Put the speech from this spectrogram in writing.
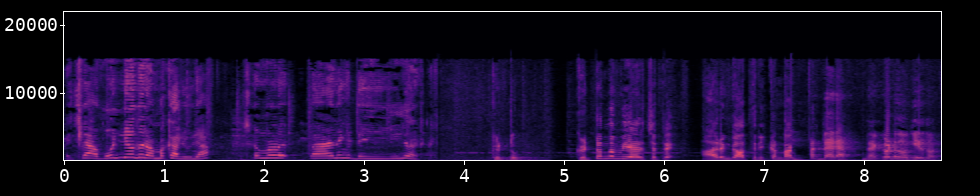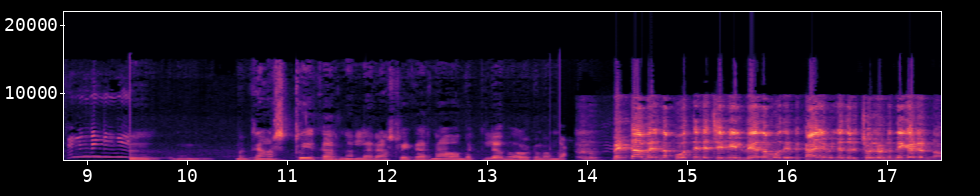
കഴിച്ചിലാവോല്ലൊന്നും നമുക്കറിയില്ല പക്ഷെ നമ്മൾ പ്ലാനിങ് ഡെയിലി നടക്കും. കിട്ടും. കിട്ടുന്നും വിചാരിച്ചിട്ട് ആരും കാത്തിരിക്കണ്ട. രാഷ്ട്രീയക്കാരനല്ല രാഷ്ട്രീയക്കാരനാവാൻ പറ്റില്ല എന്ന് അവർക്ക് നമ്മൾ വെട്ടാൻ വരുന്ന പോത്തിന്റെ ചെവിയിൽ വേദം ഓതിയിട്ട് കാര്യമില്ലെന്നൊരു ചൊല്ലുണ്ട്. നീ കേട്ടിട്ടുണ്ടോ?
